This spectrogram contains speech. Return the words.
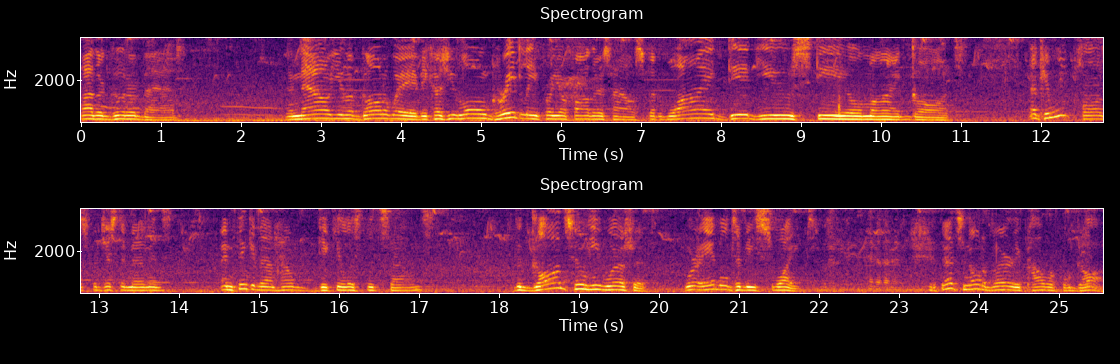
either good or bad. And now you have gone away because you long greatly for your father's house. But why did you steal my gods? Now, can we pause for just a moment and think about how ridiculous that sounds? The gods whom he worshipped were able to be swiped that's not a very powerful God.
